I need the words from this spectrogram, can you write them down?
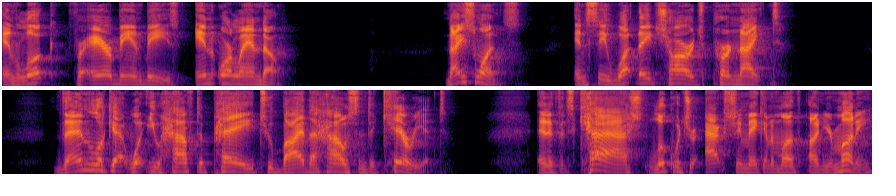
and look for Airbnbs in Orlando. Nice ones. And see what they charge per night. Then look at what you have to pay to buy the house and to carry it. And if it's cash, look what you're actually making a month on your money.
